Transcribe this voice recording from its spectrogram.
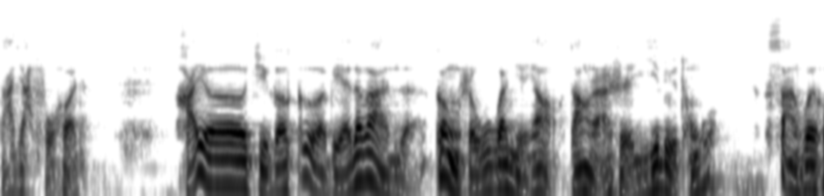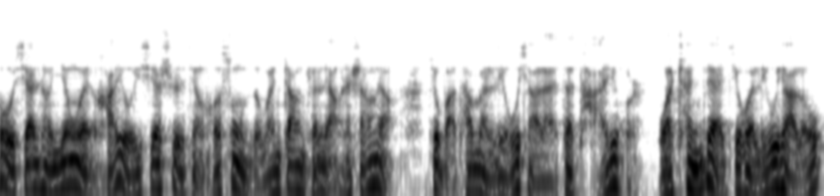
大家附和着。还有几个个别的案子更是无关紧要，当然是一律通过。散会后，先生因为还有一些事情和宋子文、张群两人商量，就把他们留下来再谈一会儿。我趁这机会留下楼，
